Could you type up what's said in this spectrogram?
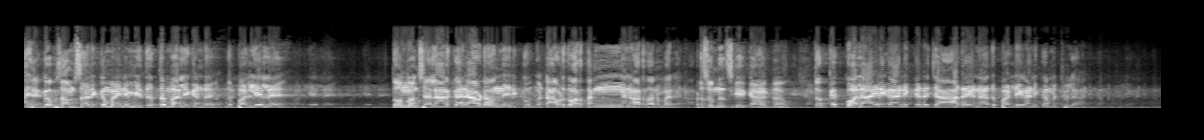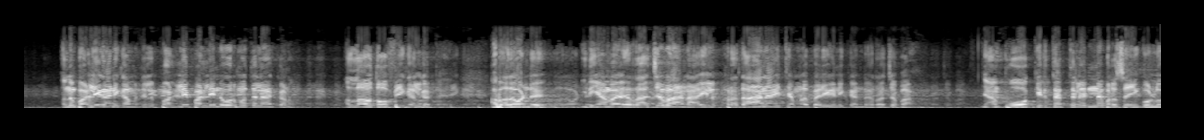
അതിനൊക്കെ സംസാരിക്കുമ്പോൾ അതിന് മിതത്വം പാലിക്കണ്ടേ? ഇത് പള്ളിയല്ലേ? ഇതൊന്നും ചില ആൾക്കാർ അവിടെ വന്നിരിക്കും. എന്നിട്ട് അവിടുന്ന് വർത്തം ഇങ്ങനെ വർത്തമാനം വരാം ഇവിടെ നിൽക്കണാവും ഇതൊക്കെ കൊലായിൽ കാണിക്കുന്ന ജാടയാണ്. അത് പള്ളി കാണിക്കാൻ പറ്റില്ല ഒന്നും പള്ളി കാണിക്കാൻ പറ്റില്ല. പള്ളി പള്ളിന്റെ ഓർമ്മത്തിൽ നിൽക്കണം. അള്ളാഹു തോഫീ കൽക്കട്ടെ അപ്പൊ അതുകൊണ്ട് ഇത് ഞാൻ റജബാണ്. അതിൽ പ്രധാനമായിട്ട് നമ്മൾ പരിഗണിക്കേണ്ടത് റജബാണ്. ഞാൻ പോക്കിരുത്തത്തിൽ തന്നെ പ്രസംഗിക്കുള്ളൂ.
